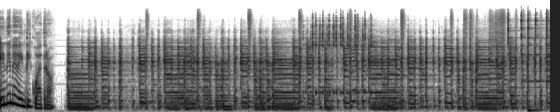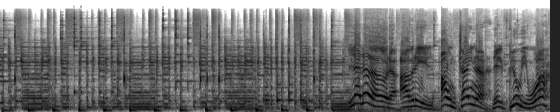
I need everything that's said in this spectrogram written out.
en M24. La nadadora Abril Aun China del Club Iguá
